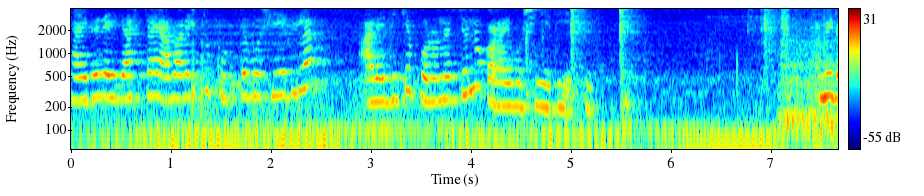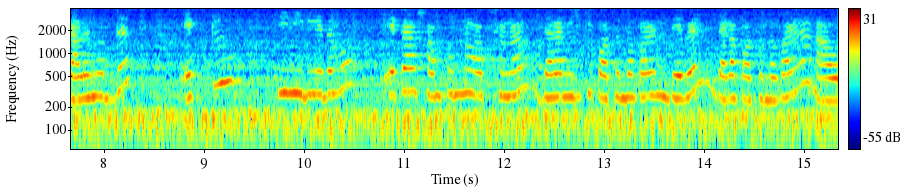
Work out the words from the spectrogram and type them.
সাইডের এই গাছটায় আবার একটু ফুটতে বসিয়ে দিলাম, আর এদিকে ফোড়নের জন্য কড়াই বসিয়ে দিয়েছি। আমি ডালের মধ্যে একটু চিনি দিয়ে দেবো। এটা সম্পূর্ণ অপশনাল যারা মিষ্টি পছন্দ করেন দেবেন, যারা পছন্দ করে না, নাও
